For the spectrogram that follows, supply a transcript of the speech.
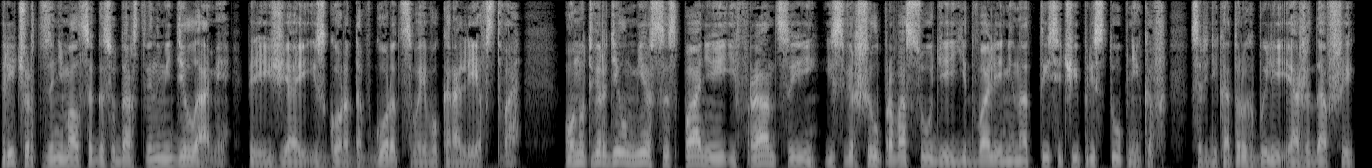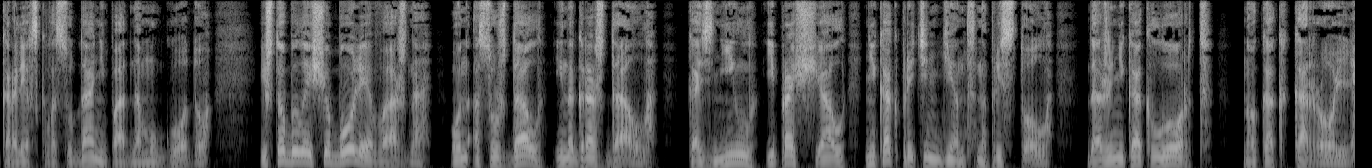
Ричард занимался государственными делами, переезжая из города в город своего королевства. Он утвердил мир с Испанией и Францией и свершил правосудие едва ли не над тысячей преступников, среди которых были и ожидавшие королевского суда не по одному году. И что было еще более важно, он осуждал и награждал — казнил и прощал не как претендент на престол, даже не как лорд, но как король.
